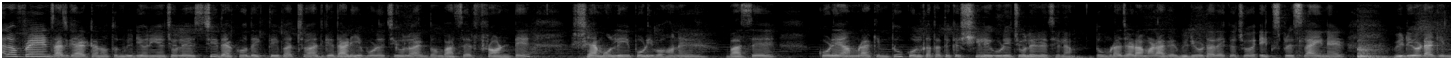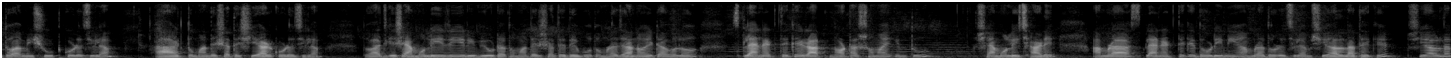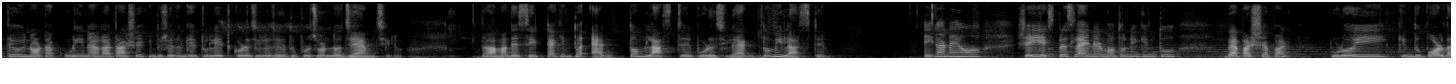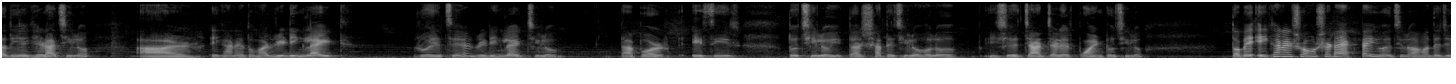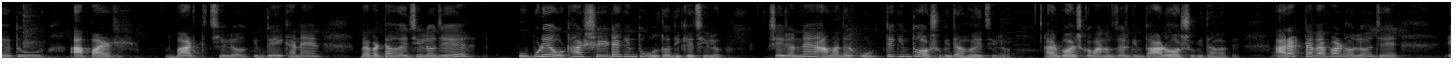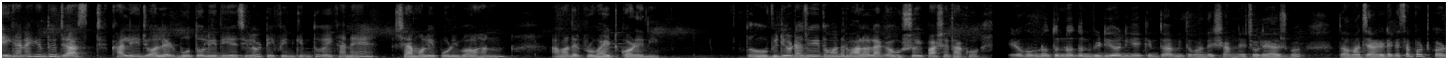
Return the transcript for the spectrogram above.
Hello friends আজকে একটা নতুন ভিডিও নিয়ে চলে এসেছি। দেখো, দেখতেই পাচ্ছ, আজকে দাঁড়িয়ে পড়েছি হলো একদম বাসের ফ্রন্টে শ্যামলী পরিবহনের বাসে করে আমরা কিন্তু কলকাতা থেকে শিলিগুড়ি চলে গেছিলাম। তোমরা যারা আমার আগের ভিডিওটা দেখেছ এক্সপ্রেস লাইনের ভিডিওটা কিন্তু আমি শ্যুট করেছিলাম আর তোমাদের সাথে শেয়ার করেছিলাম। তো আজকে শ্যামলিরই রিভিউটা তোমাদের সাথে দেবো। তোমরা জানো, এটা হলো স্প্ল্যানেট থেকে রাত নটার সময় কিন্তু শ্যামলি ছাড়ে। আমরা স্প্ল্যানেট থেকে ধরিনি, আমরা ধরেছিলাম শিয়ালদা থেকে। শিয়ালদাতে ওই নটা কুড়ি নাগাদ আসে, কিন্তু সেদিনকে একটু লেট করেছিল, যেহেতু প্রচণ্ড জ্যাম ছিল। তো আমাদের সিটটা কিন্তু একদম লাস্টে পড়েছিল, একদমই লাস্টে এখানেও সেই এক্সপ্রেস লাইনের মতনই কিন্তু ব্যাপার স্যাপার, পুরোই কিন্তু পর্দা দিয়ে ঘেরা ছিল। আর এখানে তোমার রিডিং লাইট রয়েছে রিডিং লাইট ছিল, তারপর এসির তো ছিলই, তার সাথে ছিল হলো ইসে চার্জারের পয়েন্টও ছিল। তবে এইখানের সমস্যাটা একটাই হয়েছিল আমাদের, যেহেতু আপার বার্থ ছিল, কিন্তু এইখানের ব্যাপারটা হয়েছিল যে উপরে ওঠার সিঁড়িটা কিন্তু উল্টো দিকে ছিল। সেই জন্যে আমাদের উঠতে কিন্তু অসুবিধা হয়েছিল। আর বয়স্ক মানুষদের কিন্তু আরও অসুবিধা হবে। আর একটা ব্যাপার হলো যে এইখানে কিন্তু জাস্ট খালি জলের বোতলই দিয়েছিল, টিফিন কিন্তু এখানে শ্যামলী পরিবহন আমাদের প্রোভাইড করেনি। তো ভিডিওটা যদি তোমাদের ভালো লাগে, অবশ্যই পাশে থাকো। এরকম নতুন নতুন ভিডিও নিয়ে কিন্তু আমি তোমাদের সামনে চলে আসব। তো আমার চ্যানেলটাকে সাপোর্ট করো।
